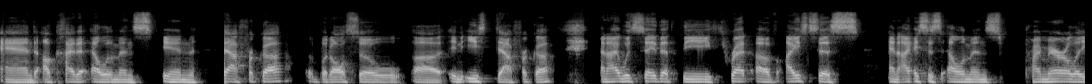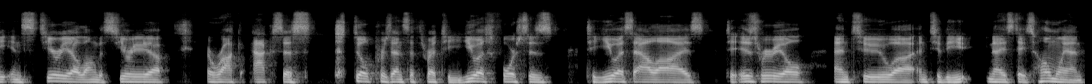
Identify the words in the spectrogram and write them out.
and Al Qaeda elements in Africa, but also uh, in East Africa. And I would say that the threat of ISIS and ISIS elements, primarily in Syria, along the Syria Iraq axis, still presents a threat to U.S. forces, to U.S. allies, to Israel, and to uh, and to the United States homeland.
